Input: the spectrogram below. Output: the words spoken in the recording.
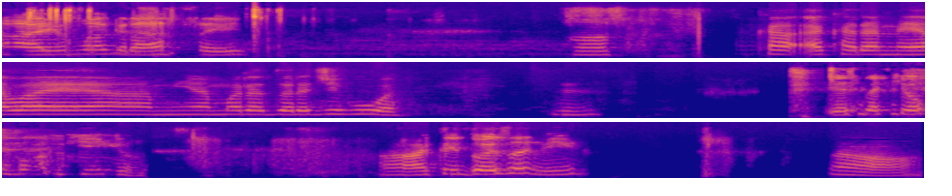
Ai, é uma graça aí. Nossa. a ca- a Caramela é a minha moradora de rua. Esse aqui é o Porquinho. Ai, tem dois aninhos. Ó.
